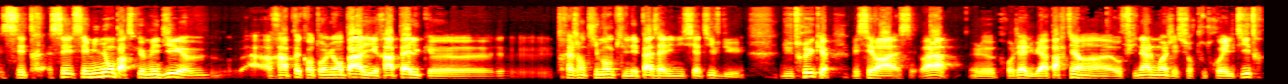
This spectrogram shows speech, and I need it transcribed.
c'est mignon parce que Mehdi, quand on lui en parle, il rappelle que très gentiment qu'il n'est pas à l'initiative du, truc. Mais c'est vrai, voilà, le projet lui appartient. Hein. Au final, moi, j'ai surtout trouvé le titre,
